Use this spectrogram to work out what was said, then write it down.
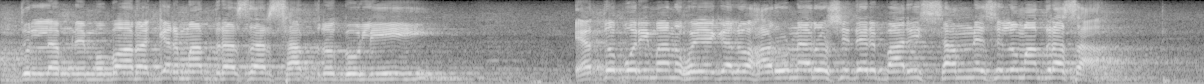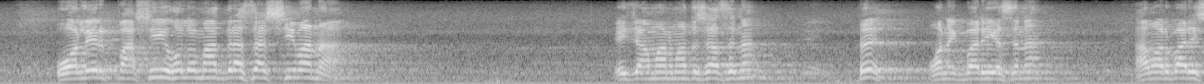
আবদুল্লাহ আপনি মুবারকের মাদ্রাসার ছাত্রগুলি এত পরিমাণ হয়ে গেল, হারুনা রশিদের বাড়ির সামনে ছিল মাদ্রাসা। ওয়ালের পাশেই হলো মাদ্রাসার সীমানা। এই যে আমার মাদ্রাসা আছে না? হ্যাঁ অনেক বাড়ি আছে না? আমার বাড়ির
